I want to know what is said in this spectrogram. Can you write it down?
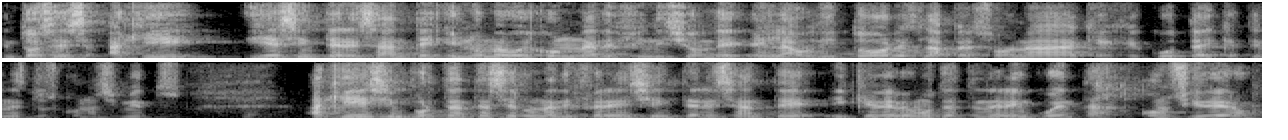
Entonces, aquí, y es interesante, y no me voy con una definición de el auditor es la persona que ejecuta y que tiene estos conocimientos. Aquí es importante hacer una diferencia interesante y que debemos de tener en cuenta, considero,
